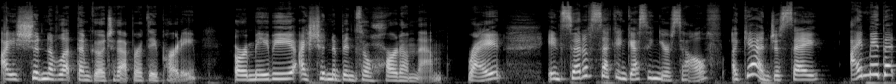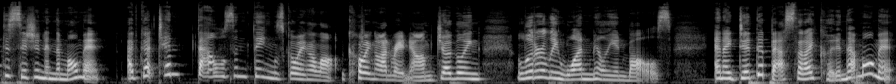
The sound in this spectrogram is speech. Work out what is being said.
I shouldn't have let them go to that birthday party, or maybe I shouldn't have been so hard on them." Right? Instead of second guessing yourself, again, just say, "I made that decision in the moment." I've got 10,000 things going along going on right now. I'm juggling literally 1 million balls. And I did the best that I could in that moment.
